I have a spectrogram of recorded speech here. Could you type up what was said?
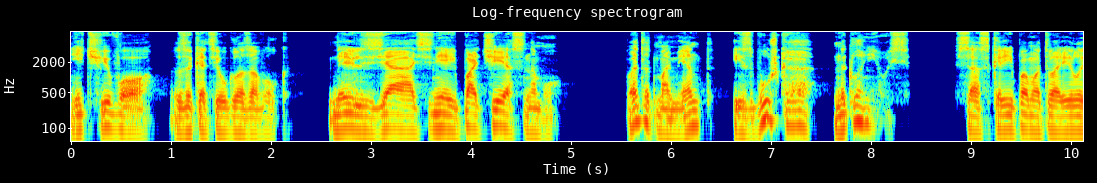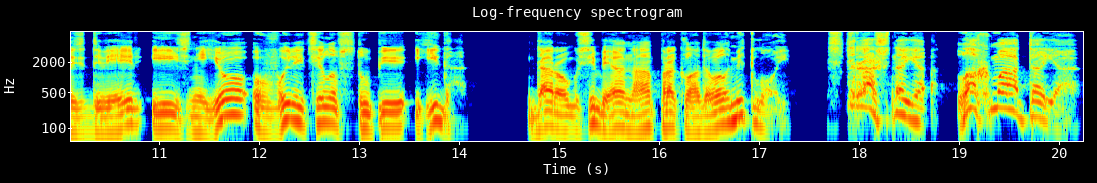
«Ничего», — закатил глаза волк. «Нельзя с ней по-честному». В этот момент избушка наклонилась. Со скрипом отворилась дверь, и из нее вылетела в ступе яга. Дорогу себе она прокладывала метлой. «Страшная, лохматая,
